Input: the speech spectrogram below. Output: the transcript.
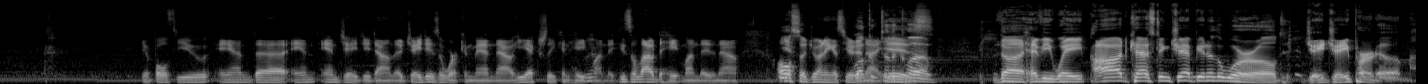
You know, both you and uh, and and JJ down there. JJ's a working man now. He actually can hate Monday. He's allowed to hate Mondays now. Also joining us here Welcome tonight to the is club. the heavyweight podcasting champion of the world, JJ Purdom.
